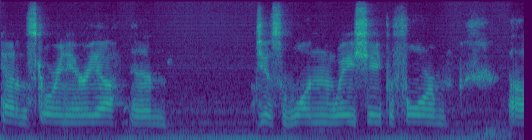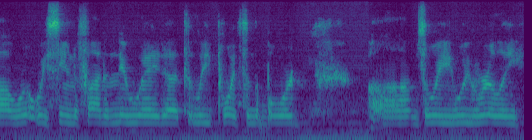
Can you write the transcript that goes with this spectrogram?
down in the scoring area, and just one way, shape, or form, uh, we seem to find a new way to, to lead points on the board. Um, so we, we really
